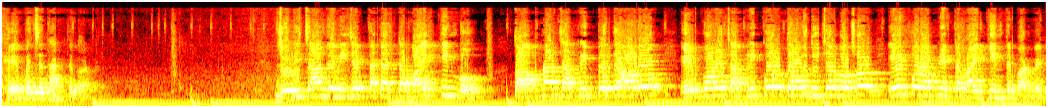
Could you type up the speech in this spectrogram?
খেয়ে বেঁচে থাকতে পারবেন। যদি চান যে নিজের টাকা একটা বাইক কিনবো, তো আপনার চাকরি পেতে হবে, এরপরে চাকরি করতে হবে দুই চার বছর, এরপরে আপনি একটা বাইক কিনতে পারবেন।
